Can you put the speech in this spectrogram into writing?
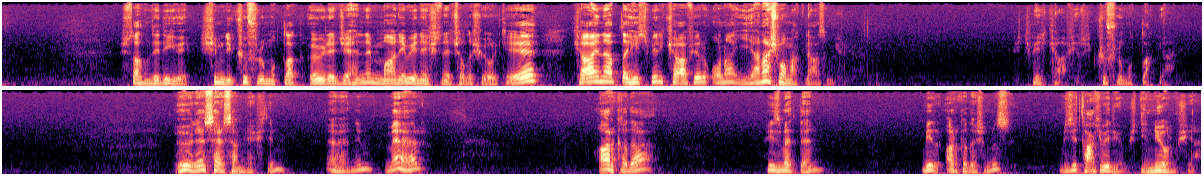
Üstadın dediği gibi şimdi küfrü mutlak öyle cehennem manevi neşrine çalışıyor ki kainatta hiçbir kafir ona yanaşmamak lazım geliyor. Hiçbir kafir. Küfrü mutlak yani. Öyle sersemleştim. Efendim meğer arkada hizmetten bir arkadaşımız bizi takip ediyormuş, dinliyormuş yani.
